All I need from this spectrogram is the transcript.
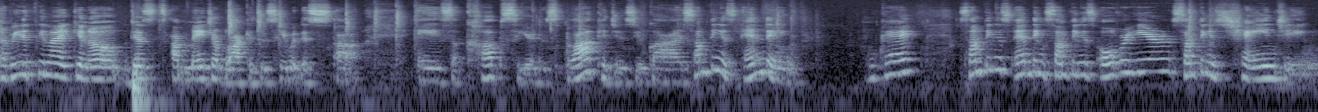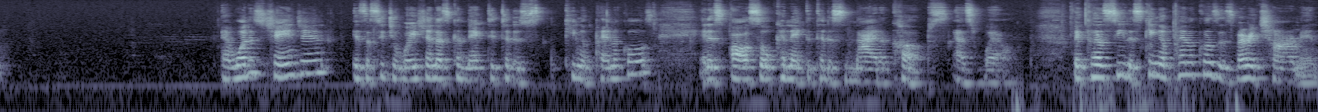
I really feel like, you know, there's a major blockages here with this uh, Ace of Cups here. There's blockages, you guys. Something is ending. Okay? Something is ending. Something is over here. Something is changing. And what is changing is a situation that's connected to this King of Pentacles. It is also connected to this Knight of Cups as well. Because see, this King of Pentacles is very charming.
